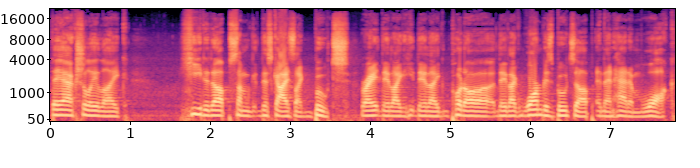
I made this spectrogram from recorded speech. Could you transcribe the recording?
They actually like heated up some this guy's like boots right? They like they like put a they like warmed his boots up and then had him walk.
